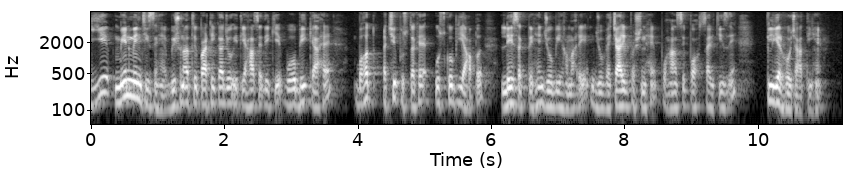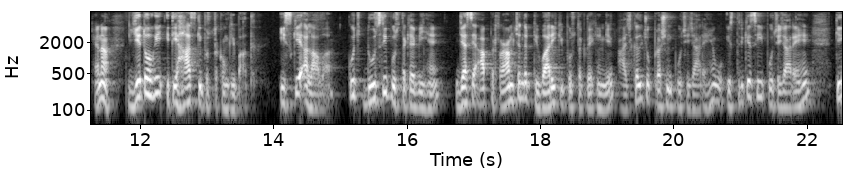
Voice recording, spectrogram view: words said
ये मेन मेन चीज़ें हैं। विश्वनाथ त्रिपाठी का जो इतिहास है, देखिए, वो भी क्या है? बहुत अच्छी पुस्तक है। उसको भी आप ले सकते हैं, जो भी हमारे जो वैचारिक प्रश्न है, वहाँ से बहुत सारी चीज़ें क्लियर हो जाती हैं। है ना? ये तो होगी इतिहास की पुस्तकों की बात। इसके अलावा कुछ दूसरी पुस्तकें भी हैं जैसे आप रामचंद्र तिवारी की पुस्तक देखेंगे, आजकल जो प्रश्न पूछे जा रहे हैं, वो इस तरीके से ही पूछे जा रहे हैं कि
